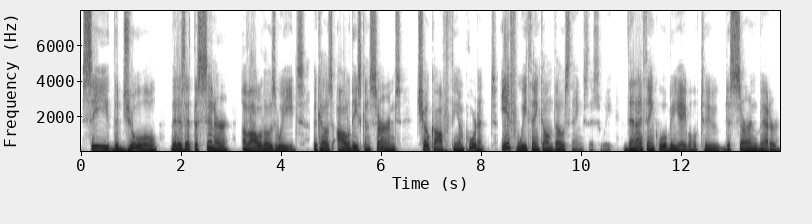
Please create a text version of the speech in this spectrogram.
see the jewel that is at the center of all of those weeds because all of these concerns choke off the important. If we think on those things this week, then I think we'll be able to discern better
